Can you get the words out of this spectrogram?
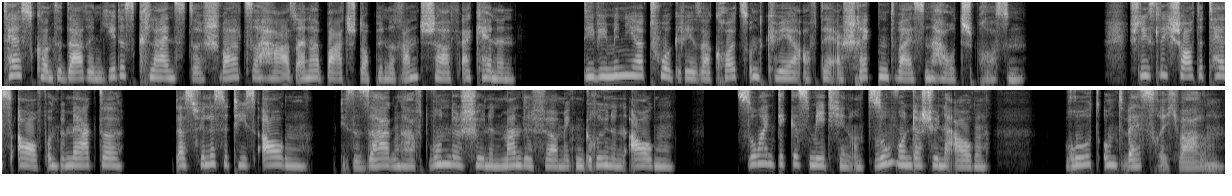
Tess konnte darin jedes kleinste schwarze Haar seiner Bartstoppeln randscharf erkennen, die wie Miniaturgräser kreuz und quer auf der erschreckend weißen Haut sprossen. Schließlich schaute Tess auf und bemerkte, dass Felicitys Augen, diese sagenhaft wunderschönen mandelförmigen grünen Augen, so ein dickes Mädchen und so wunderschöne Augen, rot und wässrig waren.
